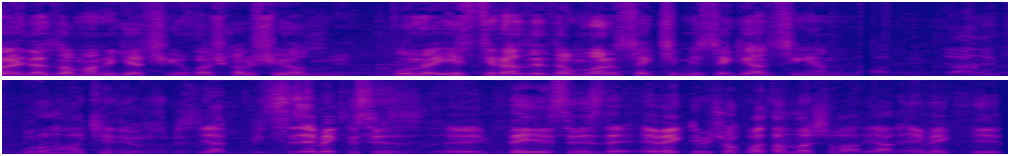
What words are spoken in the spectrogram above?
Böyle zamanı geçiyor. Başka bir şey olmuyor. Bunu itiraz eden varsa kim ise gelsin yanıma. Yani bunu mu hak ediyoruz biz? Ya biz- siz emeklisiniz, e, değilsiniz de emekli birçok vatandaşı var. Yani emekli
